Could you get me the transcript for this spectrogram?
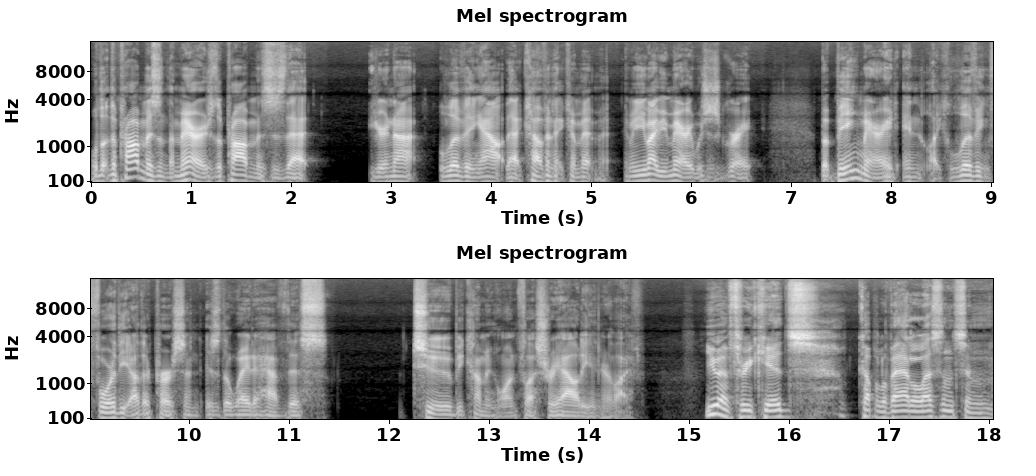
Well, the, the problem isn't the marriage. The problem is, is that you're not living out that covenant commitment. I mean, you might be married, which is great, but being married and like living for the other person is the way to have this two becoming one flesh reality in your life. You have three kids, a couple of adolescents, and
